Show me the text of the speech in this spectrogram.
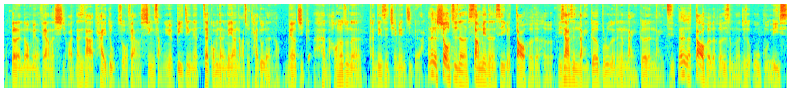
我个人。都没有非常的喜欢，但是他的态度是我非常欣赏，因为毕竟呢，在国民党里面要拿出态度的人哈，没有几个。洪秀柱呢，肯定是前面几个啦。那 那个秀字呢，上面呢是一个稻禾的禾，底下是乃哥不入的那个乃哥的乃字。那这个稻禾的禾是什么呢？就是五谷的意思。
